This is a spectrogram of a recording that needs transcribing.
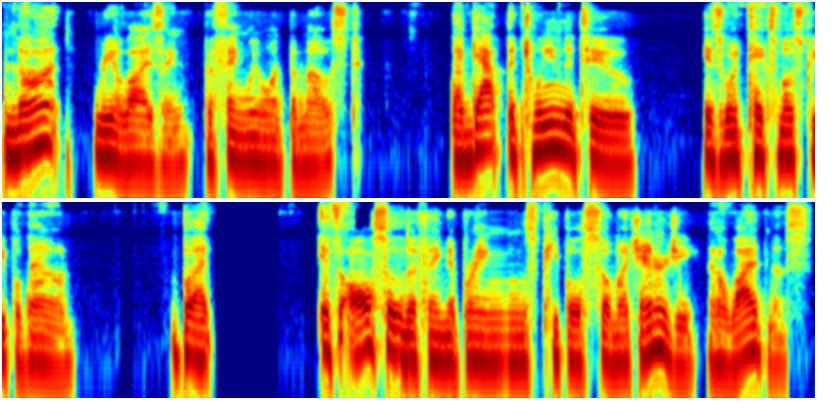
not realizing the thing we want the most that gap between the two is what takes most people down. But it's also the thing that brings people so much energy and aliveness.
